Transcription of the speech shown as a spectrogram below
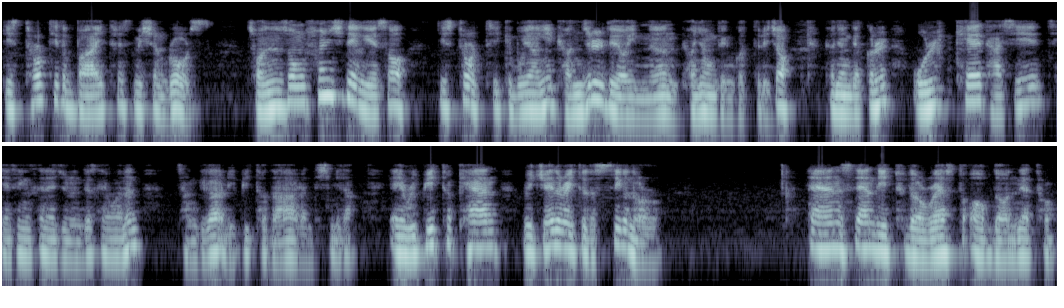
distorted by transmission rules 전송 손실에 의해서 distort 이렇게 모양이 변질되어 있는 변형된 것들이죠. 변형된 것을 옳게 다시 재생산해 주는데 사용하는 장비가 리피터다라는 뜻입니다. A repeater can regenerate the signal and send it to the rest of the network.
